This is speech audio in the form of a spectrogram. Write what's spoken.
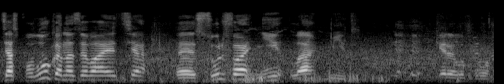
Ця сполука називається е, сульфаніламід. Кирило, прошу.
